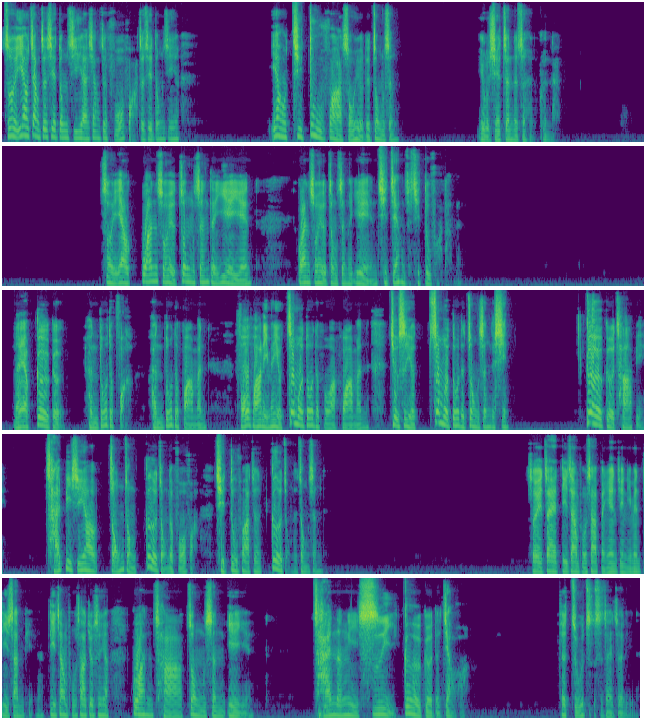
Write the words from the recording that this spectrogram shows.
所以要将这些东西呀，像这佛法这些东西呀，要去度化所有的众生，有些真的是很困难。所以要观所有众生的业缘，观所有众生的业缘，去这样子去度化他们。那要各个很多的法，很多的法门。佛法里面有这么多的法法门，就是有这么多的众生的心，各个差别，才必须要种种各种的佛法去度化这各种的众生。所以在《地藏菩萨本愿经》里面第三品呢，地藏菩萨就是要观察众生业缘。才能以施以各个的教化，这主旨是在这里的。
